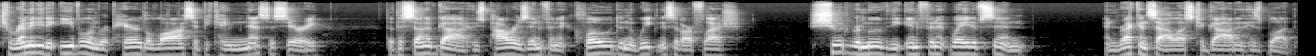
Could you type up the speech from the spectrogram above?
To remedy the evil and repair the loss, it became necessary that the Son of God, whose power is infinite, clothed in the weakness of our flesh, should remove the infinite weight of sin and reconcile us to God in his blood.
